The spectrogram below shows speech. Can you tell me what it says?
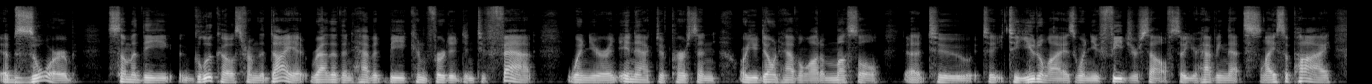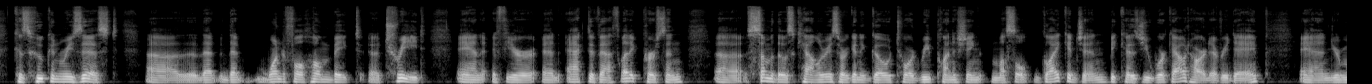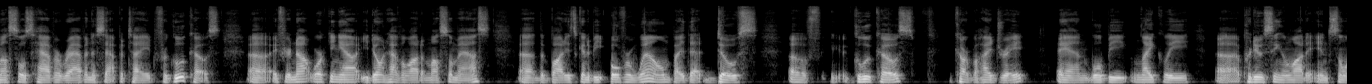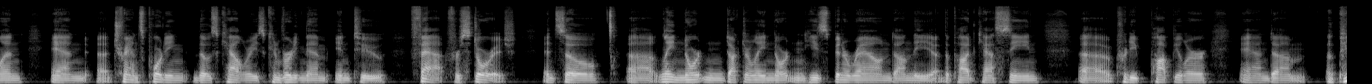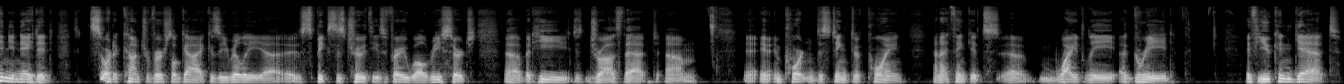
absorb some of the glucose from the diet rather than have it be converted into fat when you're an inactive person or you don't have a lot of muscle uh, to, to to utilize when you feed yourself. So you're having that slice of pie because who can resist uh, that that wonderful home baked uh, treat? And if you're an active athletic person, uh, some of those calories are going to go toward replenishing muscle glycogen because you work out hard every day and your muscles have a ravenous appetite for glucose. Uh, if you're not working out, you don't have a lot of muscle mass. Uh, the body's going to be overwhelmed by that dose of glucose, carbohydrate, and will be likely uh, producing a lot of insulin and uh, transporting those calories, converting them into fat for storage. And so, uh, Layne Norton, Dr. Layne Norton, he's been around on the uh, the podcast scene, uh, pretty popular and um, opinionated, sort of controversial guy because he really uh, speaks his truth. He's very well researched, uh, but he draws that um, important distinctive point, and I think it's uh, widely agreed. If you can get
